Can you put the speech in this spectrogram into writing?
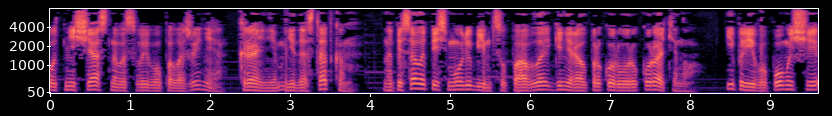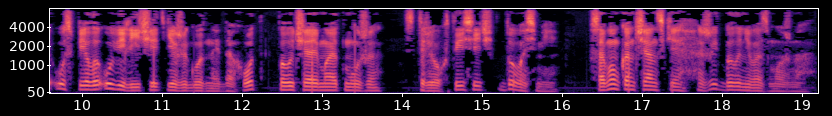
от несчастного своего положения, крайним недостатком, написала письмо любимцу Павла генерал-прокурору Куракину и при его помощи успела увеличить ежегодный доход, получаемый от мужа, с трех тысяч до восьми. В самом Кончанске жить было невозможно.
